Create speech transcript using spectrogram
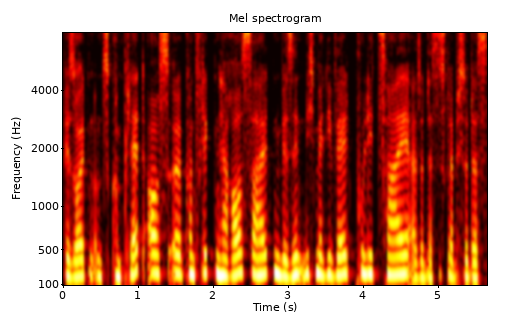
wir sollten uns komplett aus äh, Konflikten heraushalten. Wir sind nicht mehr die Weltpolizei. Also das ist, glaube ich, so das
